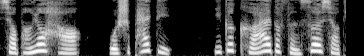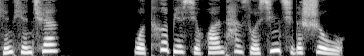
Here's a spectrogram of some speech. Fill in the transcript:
小朋友好，我是 Patty，一个可爱的粉色小甜甜圈。我特别喜欢探索新奇的事物。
